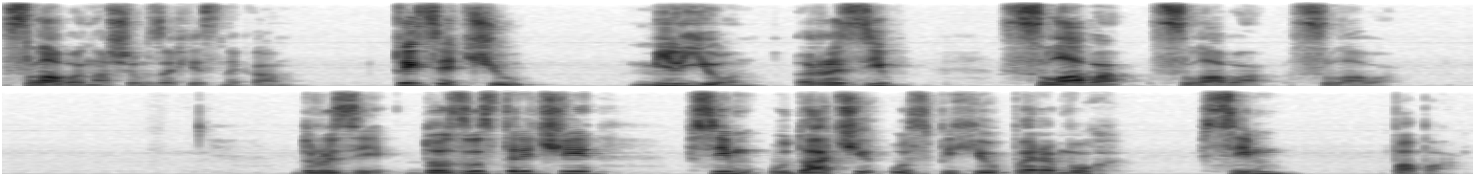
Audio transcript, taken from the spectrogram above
Слава нашим захисникам! Тисячу мільйон разів. Слава, слава, слава! Друзі, до зустрічі! Всім удачі, успіхів, перемог, всім па-па!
